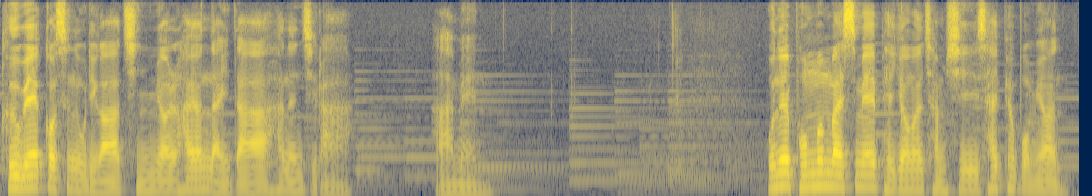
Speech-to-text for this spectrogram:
그 외의 것은 우리가 진멸하였나이다 하는지라. 아멘. 오늘 본문 말씀의 배경을 잠시 살펴보면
